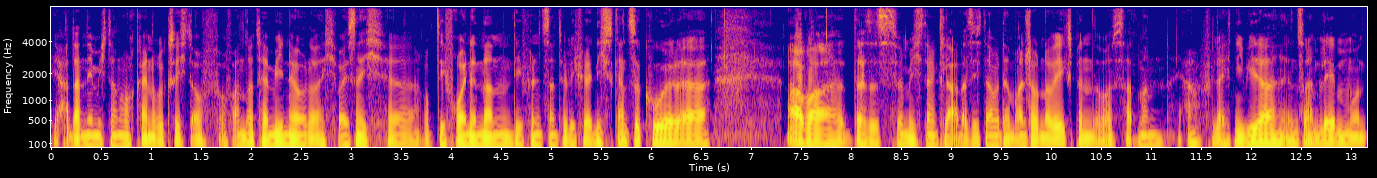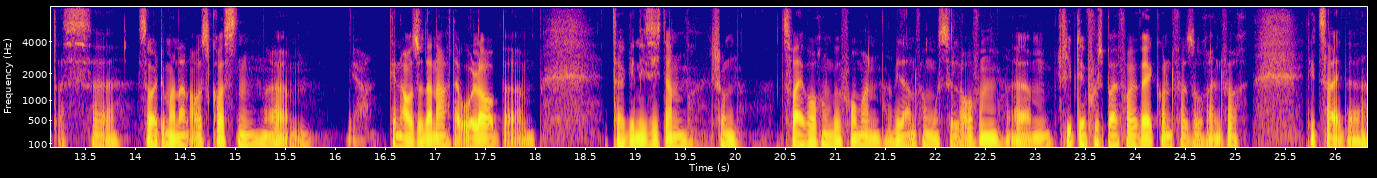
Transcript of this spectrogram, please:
ja, dann nehme ich dann auch keine Rücksicht auf, auf andere Termine oder ich weiß nicht, äh, ob die Freundin dann, die findet es natürlich vielleicht nicht ganz so cool, äh, aber das ist für mich dann klar, dass ich da mit der Mannschaft unterwegs bin. Sowas hat man ja vielleicht nie wieder in seinem Leben und das äh, sollte man dann auskosten. Ähm, ja, genauso danach der Urlaub. Ähm, da genieße ich dann schon zwei Wochen, bevor man wieder anfangen muss zu laufen, ähm, schieb den Fußball voll weg und versuche einfach die Zeit äh,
